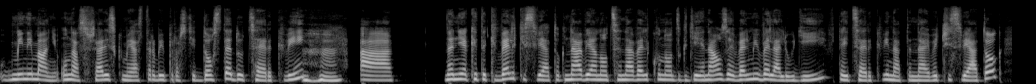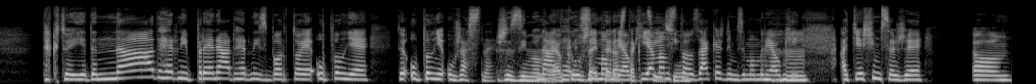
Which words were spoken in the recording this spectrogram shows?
minimálne u nás v Šariskom Jastrebi proste do cerkvy mm-hmm. a na nejaký taký veľký sviatok, na Vianoce, na Veľkú noc, kde je naozaj veľmi veľa ľudí v tej cerkvi na ten najväčší sviatok, tak to je jeden nádherný, prenádherný zbor, to je úplne, to je úplne úžasné. Že zimomriavky, už aj teraz tak zimomriavky. Ja mám z cítim. toho za každým zimomriavky mm-hmm. a teším sa, že um,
